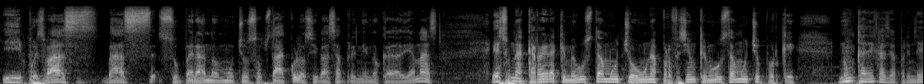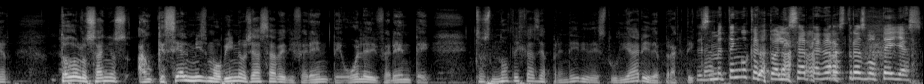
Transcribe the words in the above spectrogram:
y pues vas, vas superando muchos obstáculos y vas aprendiendo cada día más. Es una carrera que me gusta mucho, una profesión que me gusta mucho porque nunca dejas de aprender. Todos los años, aunque sea el mismo vino, ya sabe diferente, huele diferente. Entonces no dejas de aprender y de estudiar y de practicar. Entonces me tengo que actualizar, te agarras tres botellas.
